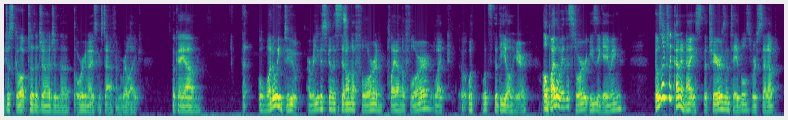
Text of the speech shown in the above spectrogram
just go up to the judge and the, the organizing staff and we're like, okay, um, what do we do? Are we just going to sit on the floor and play on the floor? Like, what what's the deal here? Oh, by the way, the store, Easy Gaming, it was actually kind of nice. The chairs and tables were set up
